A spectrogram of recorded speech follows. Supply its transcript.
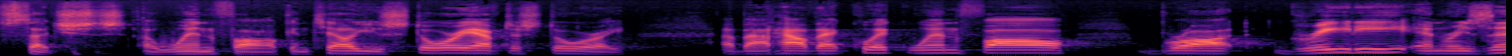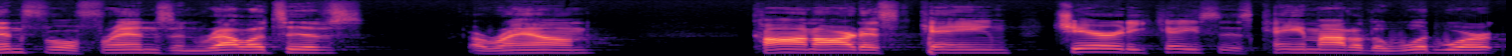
such a windfall can tell you story after story about how that quick windfall brought greedy and resentful friends and relatives around. Con artists came, charity cases came out of the woodwork.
